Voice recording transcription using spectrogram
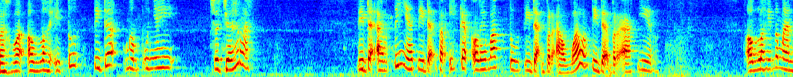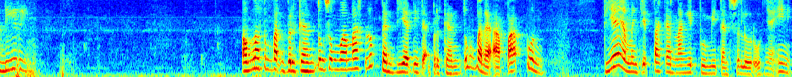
bahwa Allah itu tidak mempunyai sejarah. Tidak artinya tidak terikat oleh waktu, tidak berawal, tidak berakhir. Allah itu mandiri. Allah tempat bergantung semua makhluk dan dia tidak bergantung pada apa pun. Dia yang menciptakan langit, bumi, dan seluruhnya ini.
